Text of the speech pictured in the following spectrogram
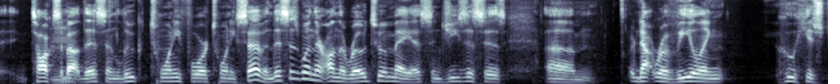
Mm. talks about this in Luke 24, 27. This is when they're on the road to Emmaus and Jesus is um, not revealing who his,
